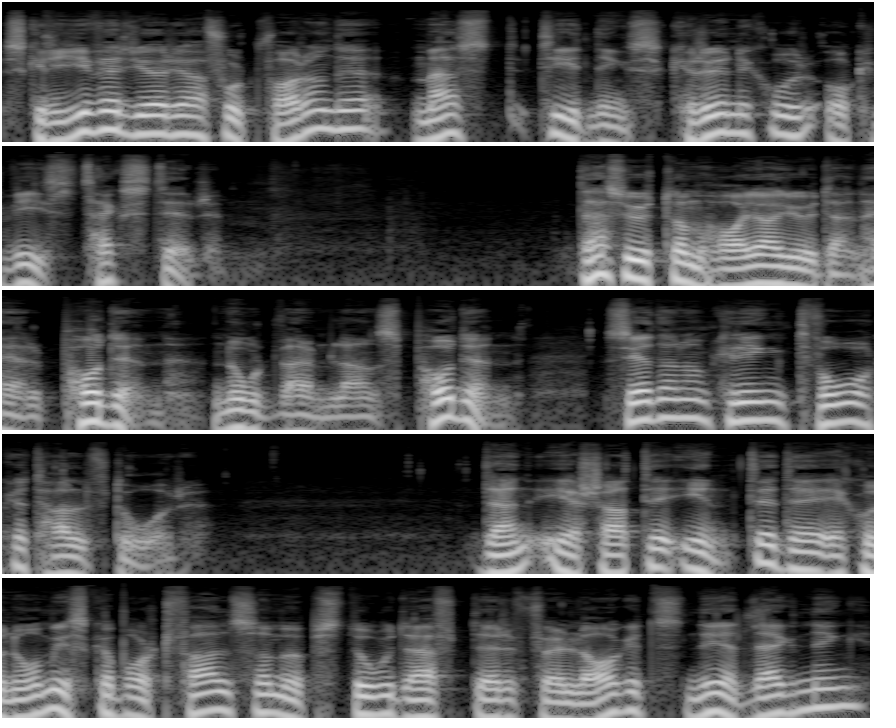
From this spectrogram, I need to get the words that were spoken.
Skriver gör jag fortfarande mest tidningskrönikor och vistexter. Dessutom har jag ju den här podden, Nordvärmlandspodden, sedan omkring två och ett halvt år. Den ersatte inte det ekonomiska bortfall som uppstod efter förlagets nedläggning.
